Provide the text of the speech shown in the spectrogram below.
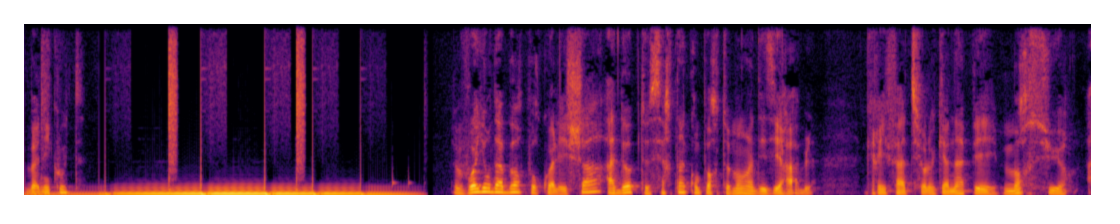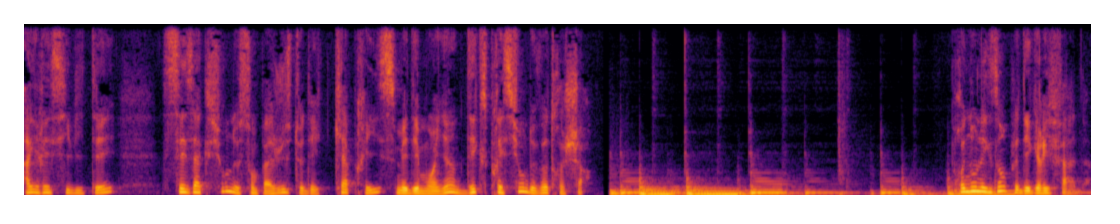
Bonne écoute Voyons d'abord pourquoi les chats adoptent certains comportements indésirables. Griffade sur le canapé, morsure, agressivité, ces actions ne sont pas juste des caprices, mais des moyens d'expression de votre chat. Prenons l'exemple des griffades.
